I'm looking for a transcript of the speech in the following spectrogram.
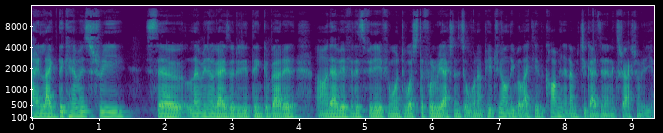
I like the chemistry. So let me know guys what did you think about it. Uh, that'll be it for this video. If you want to watch the full reactions over on Patreon, leave a like, leave a comment, and I'll meet you guys in an extraction video.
